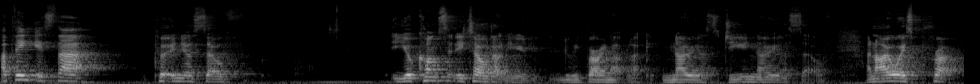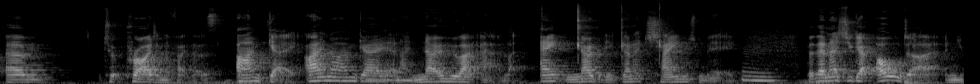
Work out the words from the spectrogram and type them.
I think it's that putting yourself. You're constantly told, aren't you, growing up, like, know yourself. Do you know yourself? And I always pr- um, took pride in the fact that it was, I'm gay. I know I'm gay, and I mm. know who I am. Like, ain't nobody gonna change me. Mm. But then as you get older and you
